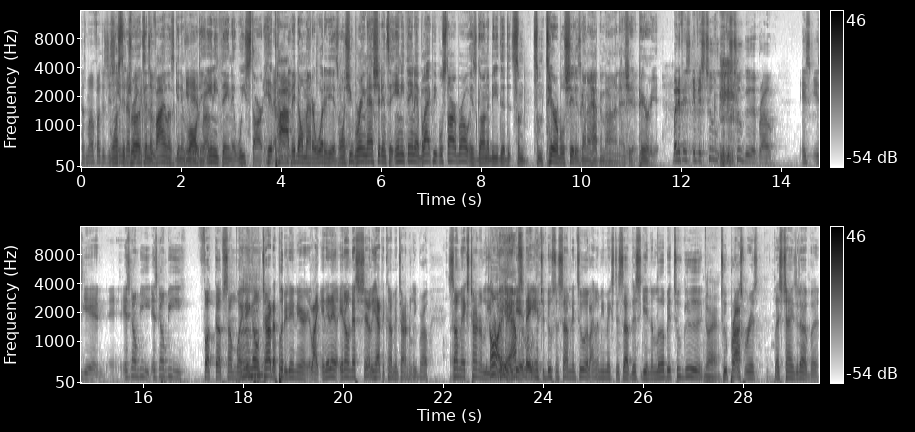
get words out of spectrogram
because motherfuckers just Once the drugs and the violence get Yeah, involved in anything that we start, hip hop, it don't matter what it is. Once you bring that shit into anything that black people start, bro, it's gonna be the, some some terrible shit is gonna happen behind that shit. Period. But if it's if it's too if it's too good, bro, it's it's yeah, it's gonna be it's gonna be fucked up some way. They Mm-hmm. gonna try to put it in there, like, and it ain't- it don't necessarily have to come internally, bro. Some externally, Oh, maybe yeah, they did. They introducing something into it. Like, let me mix this up. This is getting a little bit too good, Right. too prosperous. Let's change it up. But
